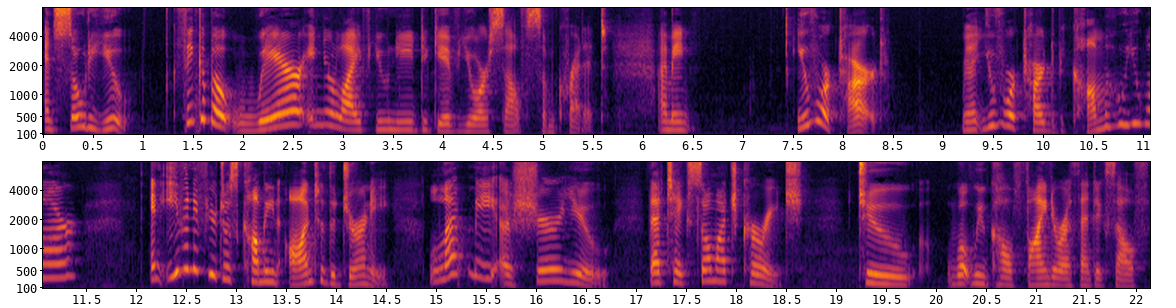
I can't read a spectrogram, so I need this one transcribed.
and so do you Think about where in your life you need to give yourself some credit. I mean, you've worked hard. You've worked hard to become who you are. And even if you're just coming onto the journey, let me assure you that takes so much courage to what we call find our authentic self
